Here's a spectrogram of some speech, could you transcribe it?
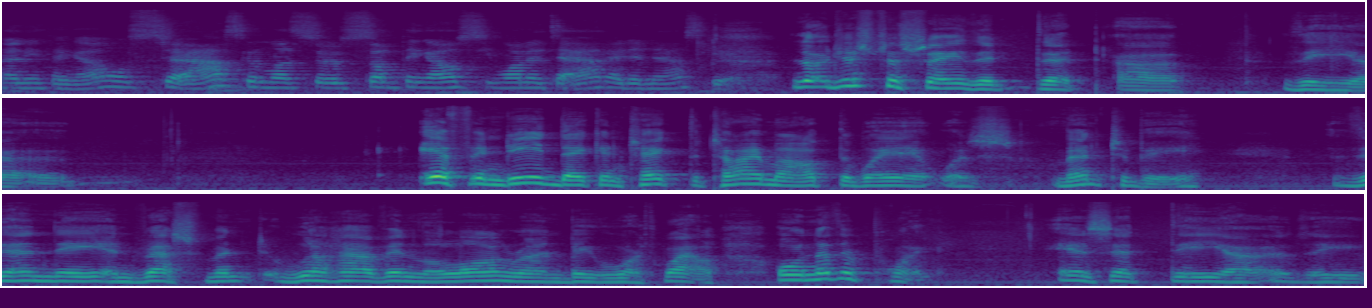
anything else to ask unless there's something else you wanted to add I didn't ask you. No, just to say that that uh, the uh, if indeed they can take the time out the way it was meant to be, then the investment will have in the long run be worthwhile. Oh, another point is that the uh, the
